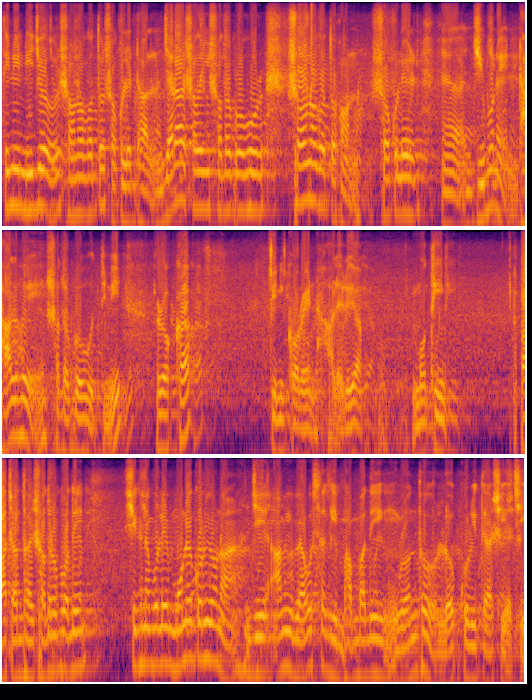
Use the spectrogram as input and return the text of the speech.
তিনি নিজেও স্বর্ণগত সকলের ঢাল। যারা এই সদাপ্রভুর স্বর্ণগত হন, সকলের জীবনে ঢাল হয়ে সদাপ্রভু তিনি রক্ষা তিনি করেন। হালেলুয়া। মথি পাঁচ অধ্যায় সতেরো পদে সেখানে বলে, মনে করিও না যে আমি ব্যবস্থা কি ভাববাদী গ্রন্থ লোপ করিতে আসিয়াছি।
